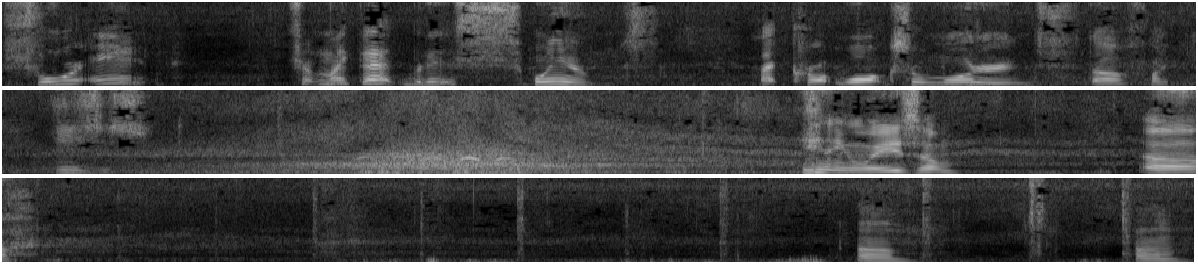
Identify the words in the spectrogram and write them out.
shore ant? Something like that, but it swims. Like walks on water and stuff. Like Jesus. anyways, um, uh, um, um,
